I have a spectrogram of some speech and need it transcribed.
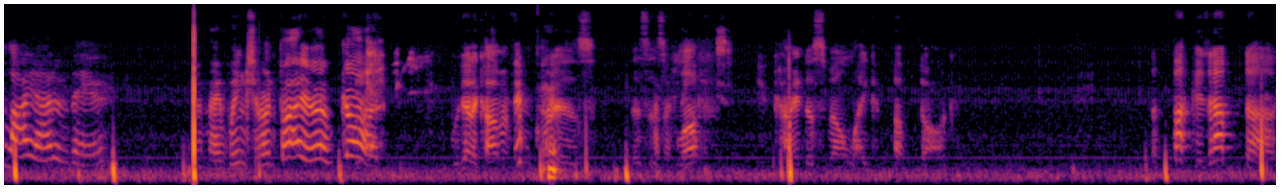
fly out of there. My wings are on fire. Oh, God. We got a comment from Grizz that says, Fluff, you kinda smell like up dog. The fuck is up, dog?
